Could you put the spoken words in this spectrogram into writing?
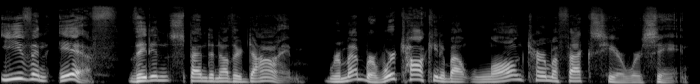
even if they didn't spend another dime, remember, we're talking about long term effects here, we're seeing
